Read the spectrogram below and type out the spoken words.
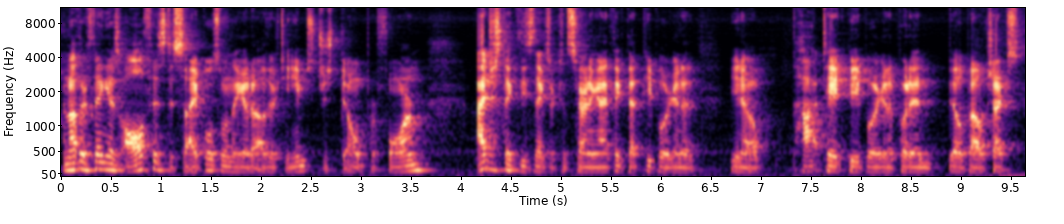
another thing is, all of his disciples, when they go to other teams, just don't perform. I just think these things are concerning. I think that people are going to, you know, hot take people are going to put in Bill Belichick's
